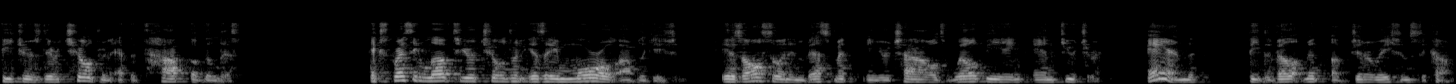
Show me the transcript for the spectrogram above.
features their children at the top of the list. Expressing love to your children is a moral obligation. It is also an investment in your child's well being and future, and the development of generations to come.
